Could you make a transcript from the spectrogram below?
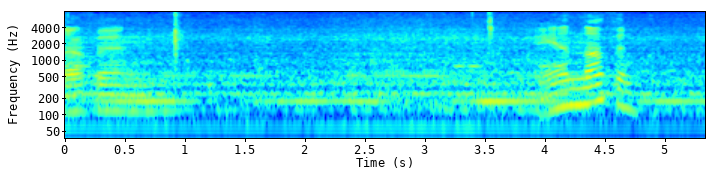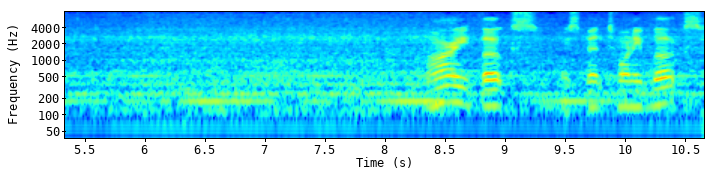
Nothing. And nothing. Alright folks, we spent 20 bucks,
